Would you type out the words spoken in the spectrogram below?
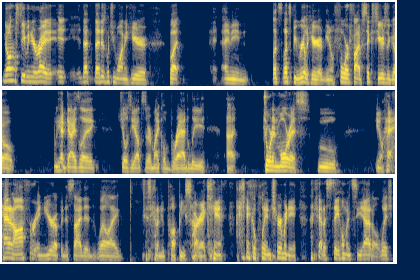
No, Stephen, you're right. It, it, that that is what you want to hear, but I mean, let's let's be real here. You know, four, five, six years ago, we had guys like Jozy Altidore, Michael Bradley, uh, Jordan Morris, who, you know, ha- had an offer in Europe and decided, well, I just got a new puppy. Sorry, I can't I can't go play in Germany. I got to stay home in Seattle. Which,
